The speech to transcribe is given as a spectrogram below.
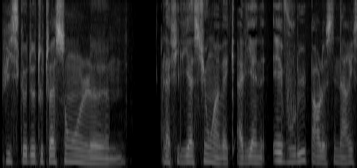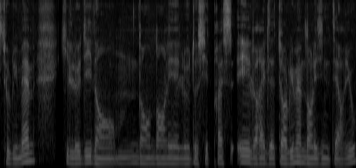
puisque de toute façon le L'affiliation avec Alien est voulue par le scénariste lui-même, qui le dit dans, le dossier de presse et le réalisateur lui-même dans les interviews.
